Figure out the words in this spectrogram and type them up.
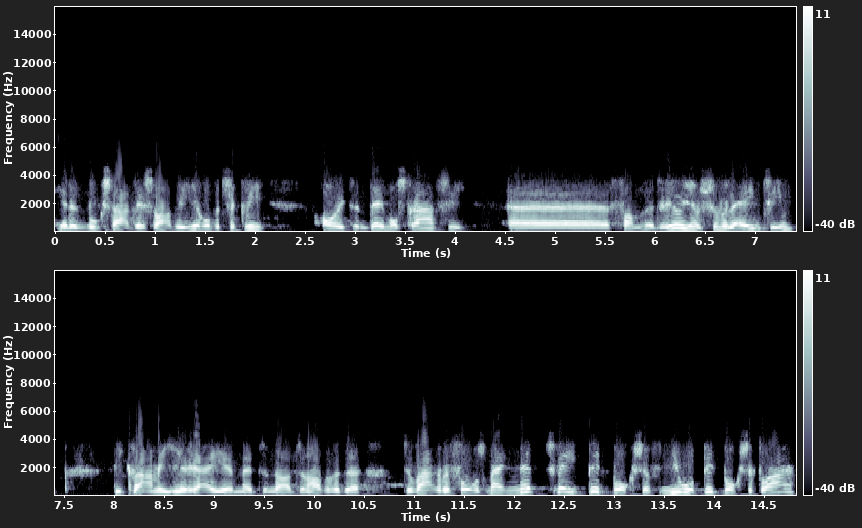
in het boek staat is, we hadden hier op het circuit ooit een demonstratie eh, van het Williams Formule 1 team. Die kwamen hier rijden met, nou, toen hadden we de, toen waren er volgens mij net twee pitboxen, nieuwe pitboxen klaar.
